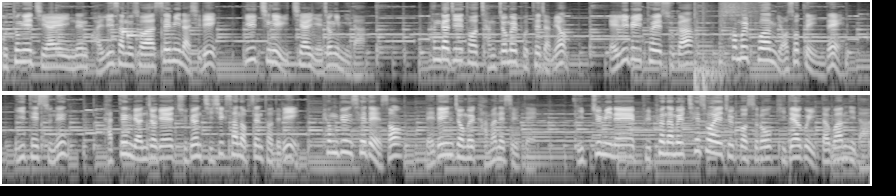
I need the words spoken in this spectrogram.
보통의 지하에 있는 관리사무소와 세미나실이 1층에 위치할 예정입니다. 한 가지 더 장점을 보태자면 엘리베이터의 수가 화물 포함 6대인데 이 대수는 같은 면적의 주변 지식산업센터들이 평균 세대에서 4대인 점을 감안했을 때 입주민의 불편함을 최소화해 줄 것으로 기대하고 있다고 합니다.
